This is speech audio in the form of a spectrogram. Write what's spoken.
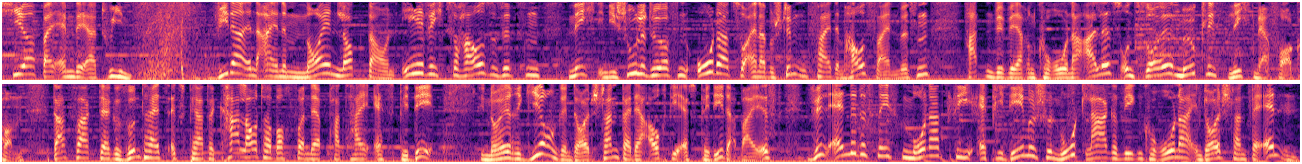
hier bei MDR Tweens wieder in einem neuen Lockdown ewig zu Hause sitzen, nicht in die Schule dürfen oder zu einer bestimmten Zeit im Haus sein müssen, hatten wir während Corona alles und soll möglichst nicht mehr vorkommen. Das sagt der Gesundheitsexperte Karl Lauterbach von der Partei SPD. Die neue Regierung in Deutschland, bei der auch die SPD dabei ist, will Ende des nächsten Monats die epidemische Notlage wegen Corona in Deutschland beenden.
